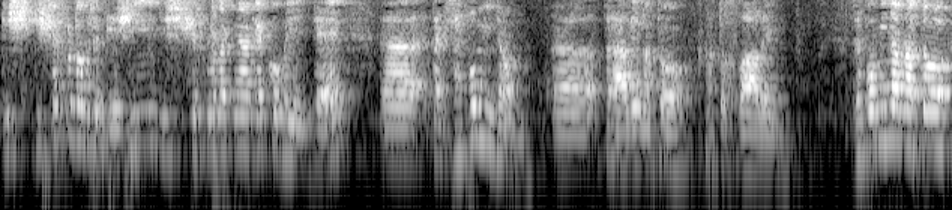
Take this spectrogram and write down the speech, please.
když, když všechno dobře běží, když všechno tak nějak jakoby jde, eh, tak zapomínám eh, právě na to, na to chválení. Zapomínám na to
